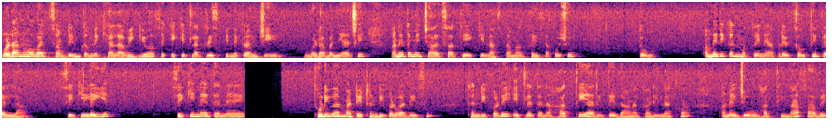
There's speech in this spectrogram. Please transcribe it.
વડાનો અવાજ સાંભળીને તમને ખ્યાલ આવી ગયો હશે કે કેટલા ક્રિસ્પી ને ક્રન્ચી વડા બન્યા છે અને તમે ચા સાથે કે નાસ્તામાં ખાઈ શકો છો? તો અમેરિકન મકાઈને આપણે સૌથી પહેલાં શેકી લઈએ. શેકીને તેને થોડીવાર માટે ઠંડી પડવા દઈશું. ઠંડી પડે એટલે તેના હાથથી આ રીતે દાણા કાઢી નાખવા અને જો હાથથી ના ફાવે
